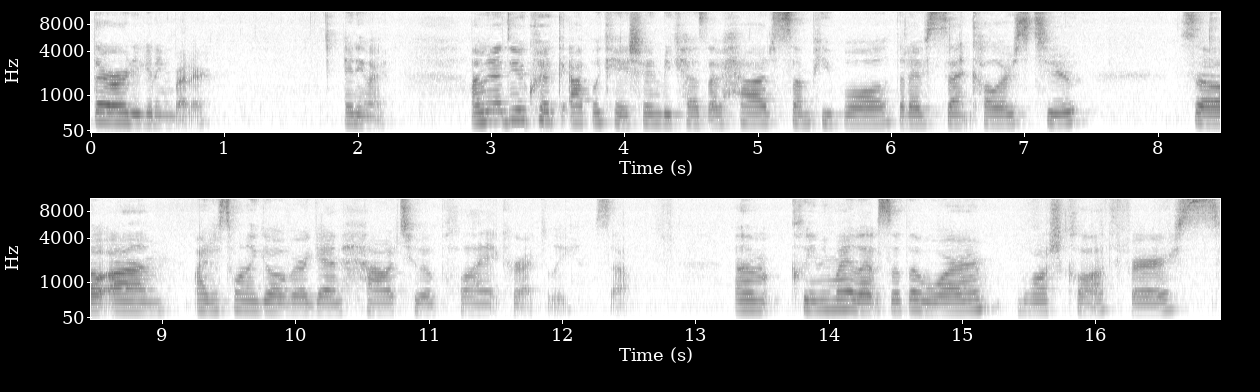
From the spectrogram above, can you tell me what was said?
they're already getting better. Anyway, I'm gonna do a quick application because I've had some people that I've sent colors to, so um, I just want to go over again how to apply it correctly. So I'm cleaning my lips with a warm washcloth first.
